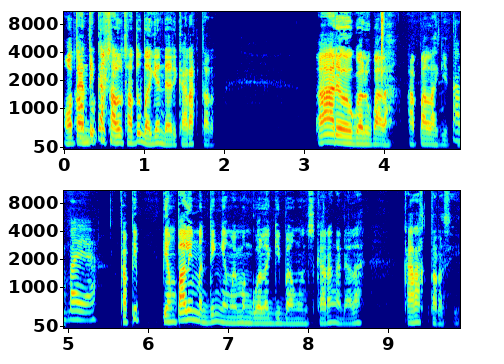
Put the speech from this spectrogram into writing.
otentik bukan. itu salah satu bagian dari karakter aduh gue lupa lah apalah gitu Apa ya? tapi yang paling penting yang memang gue lagi bangun sekarang adalah karakter sih.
